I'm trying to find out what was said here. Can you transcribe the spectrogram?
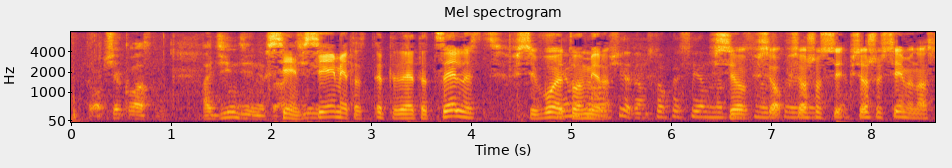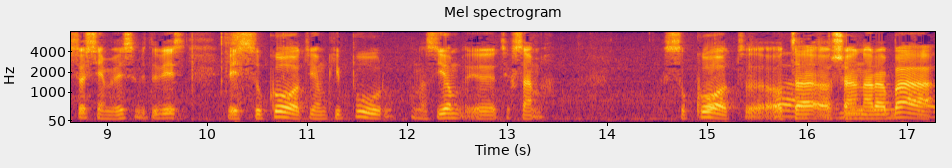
Это вообще классно. Один день это 7. один- 7 это, это, это цельность всего этого это мира. Вообще, там столько семь Все, написано, все, что все, что 7, все, что 7 у нас, все 7. Весь, это весь, весь Сукот, Йом Кипур, у нас Йом э, этих самых. Сукот, Да, Шана Раба,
